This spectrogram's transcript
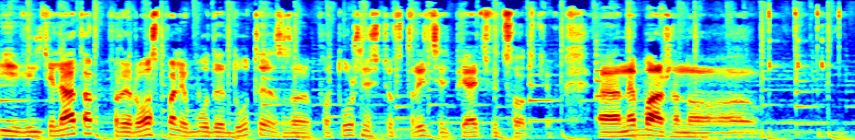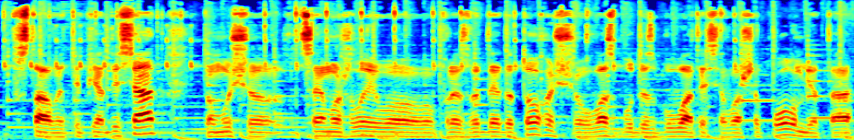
і вентилятор при розпалі буде дути з потужністю в 35%. Е, не бажано е, ставити 50, тому що це можливо призведе до того, що у вас буде збуватися ваше полум'я та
